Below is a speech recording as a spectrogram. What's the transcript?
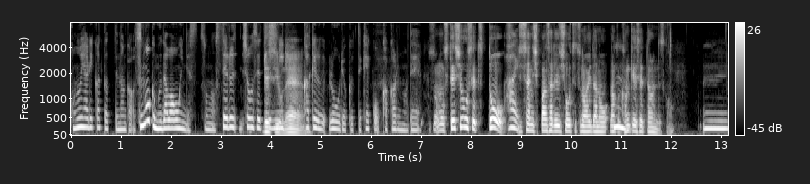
このやり方ってなんかすごく無駄は多いんです。その捨てる小説ですよにね。かける労力って結構かかるので、その捨て小説とはい。実際に出版される小説の間のなんか関係性ってあるんですか、うーん。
